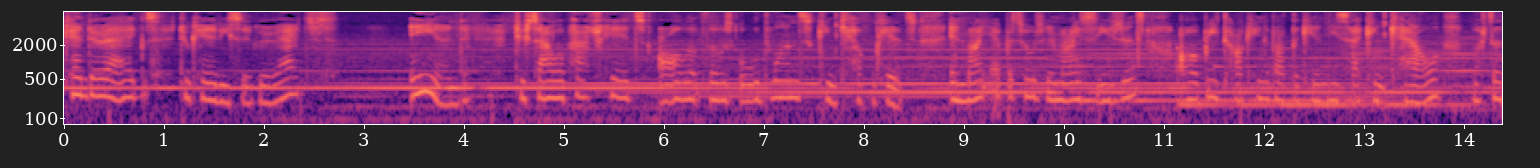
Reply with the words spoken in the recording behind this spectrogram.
Kinder Eggs to candy cigarettes and to Sour Patch Kids, all of those old ones can kill kids. In my episodes, in my seasons, I'll be talking about the candies that can kill. Most of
